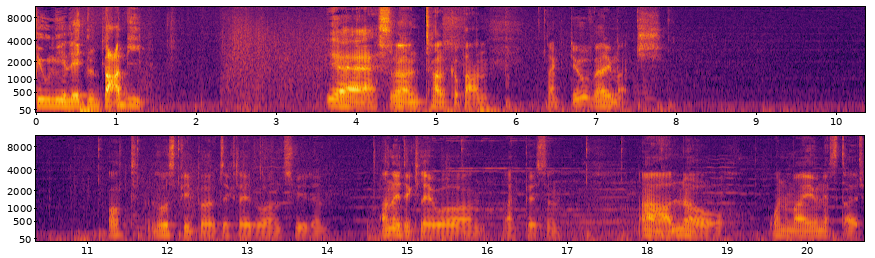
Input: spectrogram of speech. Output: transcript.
Puny little baby! Yes, run Talcopan. Thank you very much. What? Those people have declared war on Sweden. And they declare war on that person. Oh no. One of my units died.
